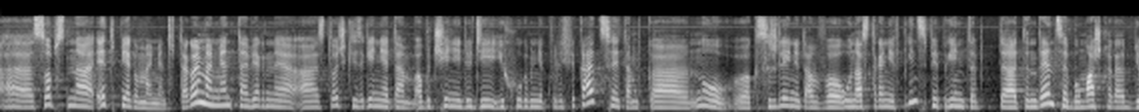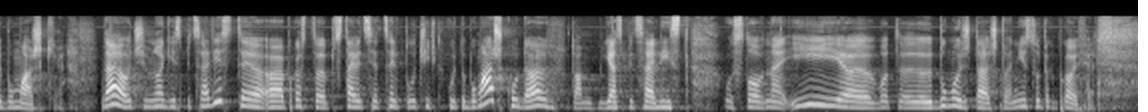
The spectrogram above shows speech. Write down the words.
А, собственно, это первый момент. Второй момент, наверное, а, с точки зрения там, обучения людей, их уровня квалификации, там, ну, к сожалению, там, у нас в стране в принципе принята тенденция бумажка ради бумажки. Да, очень многие специалисты а, просто ставят себе цель получить какую-то бумажку, да, там, я специалист условно, и э, вот э, думают, да, что они суперпрофи. А,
